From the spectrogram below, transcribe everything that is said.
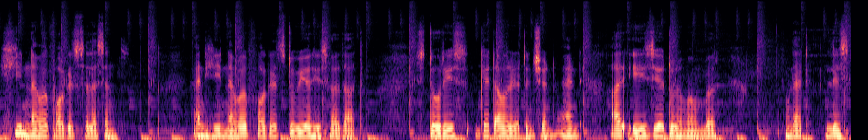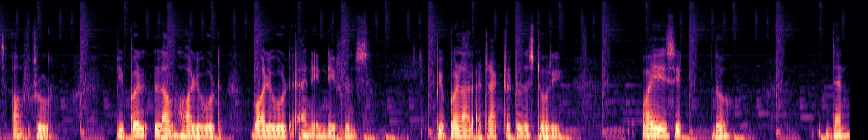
He never forgets the lessons, and he never forgets to wear his hardat. Stories get our attention, and are easier to remember that list of rule. People love Hollywood, Bollywood, and indie films. People are attracted to the story. Why is it though? Then,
